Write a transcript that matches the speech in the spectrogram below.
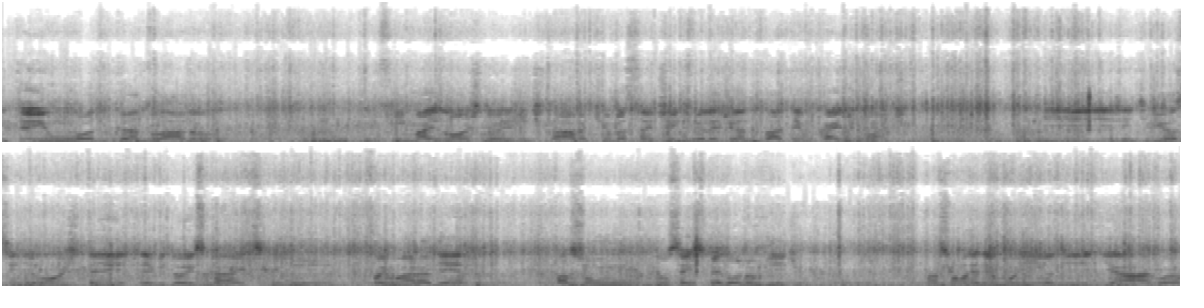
E tem um outro canto lá no, enfim, mais longe de onde a gente estava, tinha bastante gente velejando, lá tem um kite point. E a gente viu assim de longe, te- teve dois kites que um foi mar adentro, passou um, não sei se pegou no vídeo, passou um redemoinho de, de água,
